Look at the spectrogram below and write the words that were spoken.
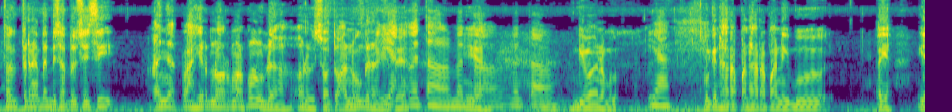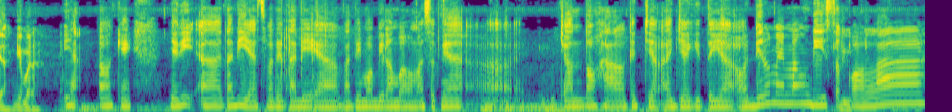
tapi ternyata di satu sisi hanya lahir normal pun udah, aduh suatu anugerah gitu Iya, ya. betul, betul, Iya. betul. Gimana bu? Ya, Mungkin harapan-harapan ibu, oh iya, iya gimana? ya, oke. Jadi eh, tadi ya seperti tadi ya Pak Timo bilang bahwa maksudnya eh, contoh hal kecil aja gitu ya. Odil memang di sekolah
